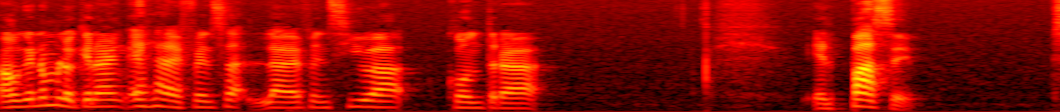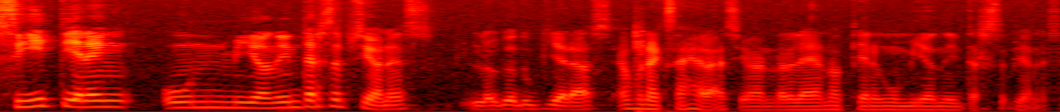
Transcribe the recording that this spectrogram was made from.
aunque no me lo crean, es la defensa, la defensiva contra el pase. Sí tienen un millón de intercepciones, lo que tú quieras. Es una exageración, en realidad no tienen un millón de intercepciones.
